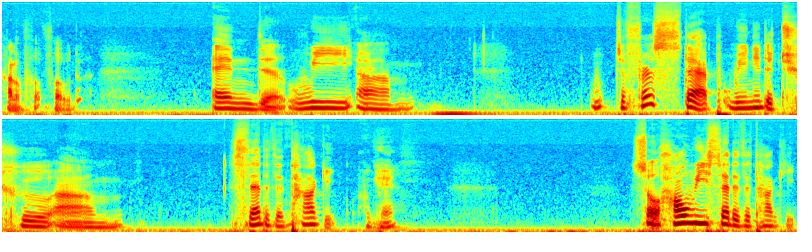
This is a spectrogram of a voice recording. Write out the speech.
Hello world folder. And uh, we um, the first step we need to um, set the target okay So how we set the target?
